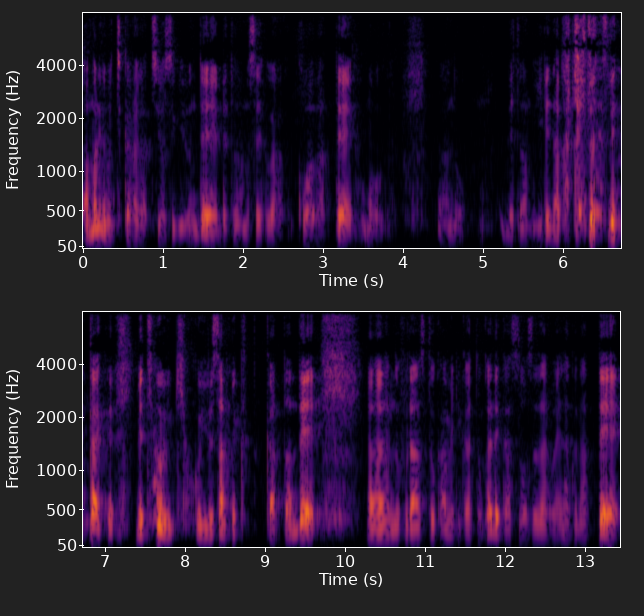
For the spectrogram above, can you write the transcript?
あまりにも力が強すぎるんでベトナム政府が怖がってもうあのベトナム入れなかった人ですね。ベトナム帰国を許さなかったんであのフランスとかアメリカとかで活動せざるを得なくなって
